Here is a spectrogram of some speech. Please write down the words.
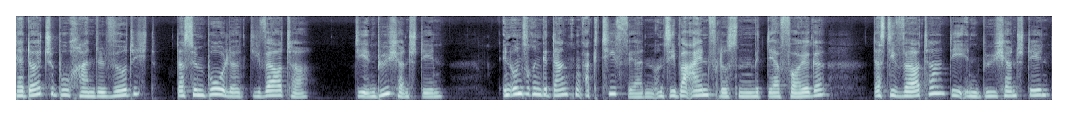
Der deutsche Buchhandel würdigt, dass Symbole, die Wörter, die in Büchern stehen, in unseren Gedanken aktiv werden und sie beeinflussen mit der Folge, dass die Wörter, die in Büchern stehen,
